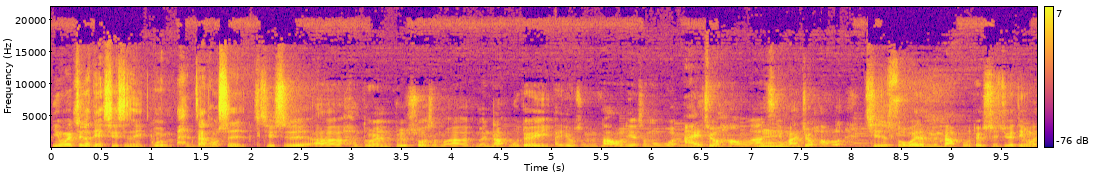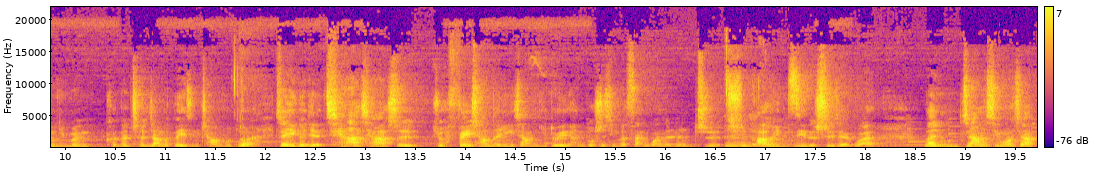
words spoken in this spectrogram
因为这个点其实我很赞同是，其实呃很多人不是说什么门当户对，哎有什么道理啊？什么我爱就好啦，喜欢就好了。其实所谓的门当户对是决定了你们可能成长的背景差不多对，这一个点恰恰是就非常能影响你对很多事情的三观的认知，是的，还有你自己的世界观。那你这样的情况下，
